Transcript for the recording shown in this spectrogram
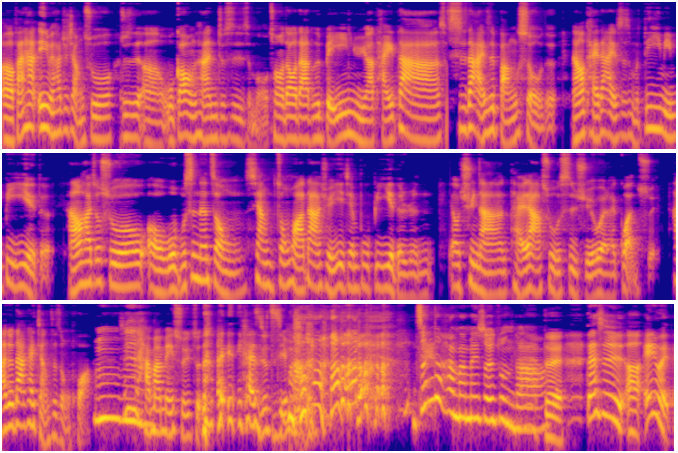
呃反正他因为他就讲说，就是呃我高虹安就是什么，从小到大都是北一女啊，台大啊，师大也是榜首的，然后台大也是什么第一名毕业的，然后他就说哦我不是那种像中华大学夜间部毕业的人。要去拿台大硕士学位来灌水，他就大概讲这种话，嗯，就是还蛮没水准的。哎，一开始就直接骂，真的还蛮没水准的啊。对，但是呃，anyway，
